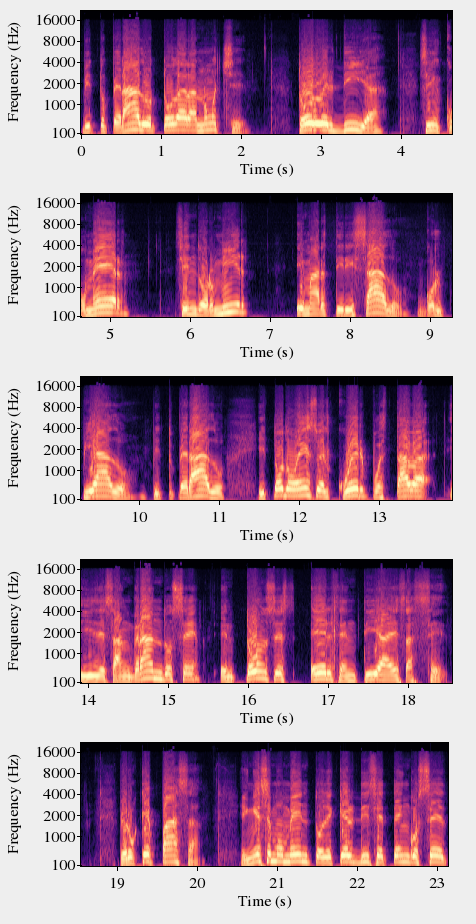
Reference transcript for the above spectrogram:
vituperado toda la noche, todo el día, sin comer, sin dormir y martirizado, golpeado, vituperado, y todo eso el cuerpo estaba y desangrándose, entonces él sentía esa sed. Pero ¿qué pasa? En ese momento de que él dice tengo sed,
